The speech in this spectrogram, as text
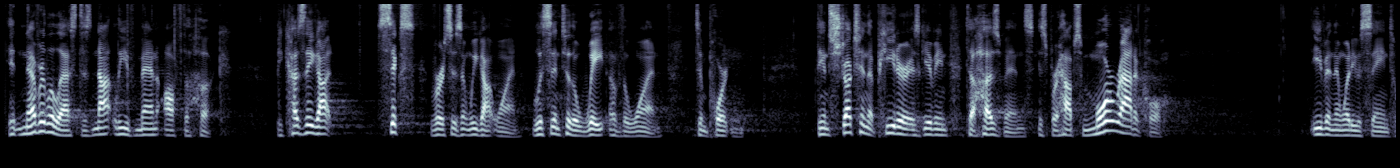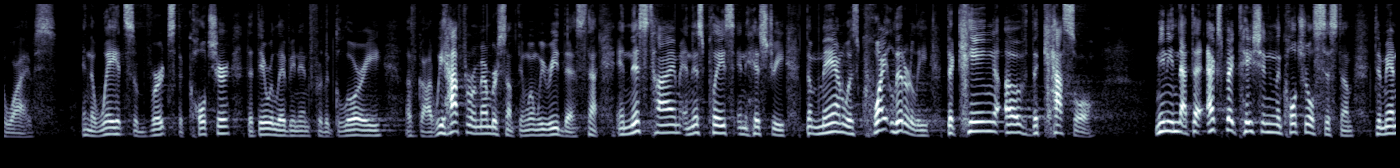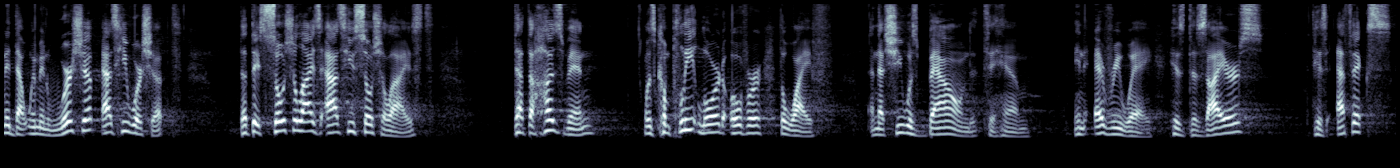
It nevertheless does not leave men off the hook because they got six verses and we got one. Listen to the weight of the one, it's important. The instruction that Peter is giving to husbands is perhaps more radical even than what he was saying to wives. In the way it subverts the culture that they were living in for the glory of God. We have to remember something when we read this that in this time, in this place in history, the man was quite literally the king of the castle. Meaning that the expectation in the cultural system demanded that women worship as he worshiped, that they socialize as he socialized, that the husband was complete lord over the wife, and that she was bound to him in every way his desires, his ethics,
